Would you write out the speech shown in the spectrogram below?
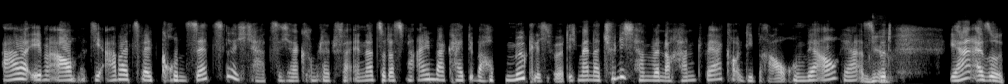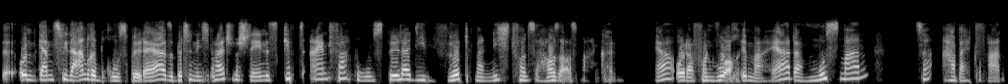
aber eben auch die Arbeitswelt grundsätzlich hat sich ja komplett verändert, so dass Vereinbarkeit überhaupt möglich wird. Ich meine, natürlich haben wir noch Handwerker und die brauchen wir auch. Ja, es ja. wird ja, also äh, und ganz viele andere Berufsbilder. Ja, also bitte nicht falsch verstehen. Es gibt einfach Berufsbilder, die wird man nicht von zu Hause aus machen können. Ja, oder von wo auch immer. Ja, da muss man zur Arbeit fahren.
